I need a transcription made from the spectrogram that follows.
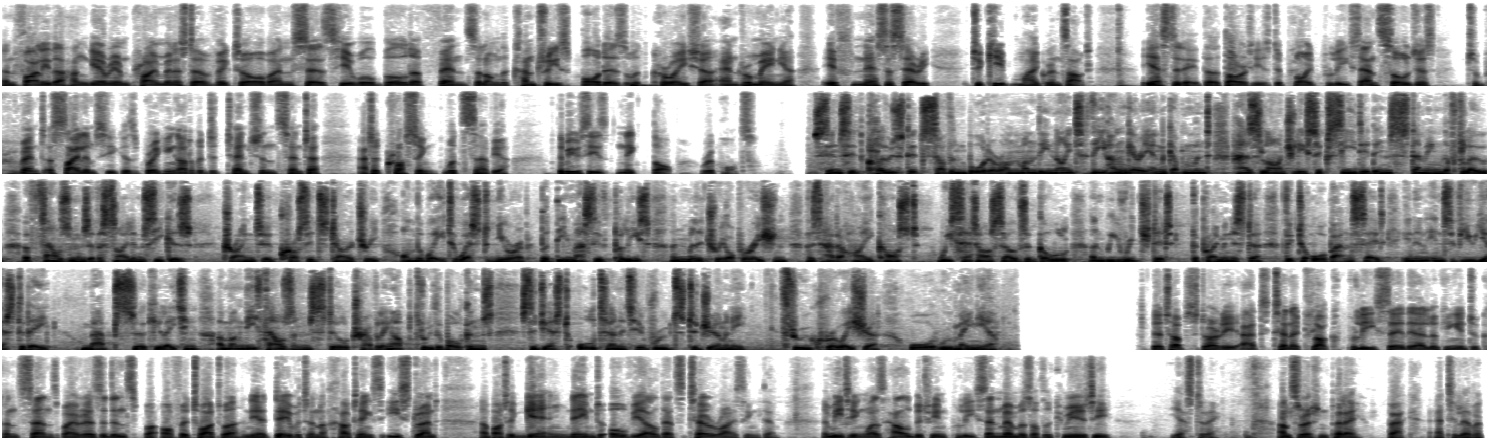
And finally, the Hungarian Prime Minister Viktor Orban says he will build a fence along the country's borders with Croatia and Romania, if necessary, to keep migrants out. Yesterday, the authorities deployed police and soldiers to prevent asylum seekers breaking out of a detention center at a crossing with Serbia. The BBC's Nick Thorpe reports. Since it closed its southern border on Monday night, the Hungarian government has largely succeeded in stemming the flow of thousands of asylum seekers trying to cross its territory on the way to Western Europe. But the massive police and military operation has had a high cost. We set ourselves a goal and we reached it, the Prime Minister Viktor Orban said in an interview yesterday. Maps circulating among the thousands still travelling up through the Balkans suggest alternative routes to Germany through Croatia or Romania. The top story at 10 o'clock. Police say they are looking into concerns by residents of Etwatwa near Daveyton, Gauteng's East Rand about a gang named OVL that's terrorizing them. A meeting was held between police and members of the community yesterday. I'm Suresh Pillay, back at 11.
